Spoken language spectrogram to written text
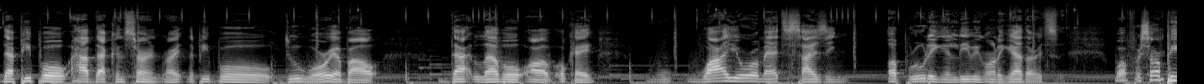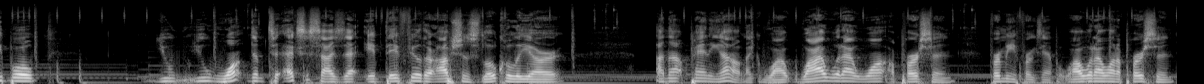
that people have that concern, right? The people do worry about that level of okay, why you're romanticizing uprooting and leaving altogether. It's well for some people you you want them to exercise that if they feel their options locally are are not panning out. Like why why would I want a person for me, for example, why would I want a person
